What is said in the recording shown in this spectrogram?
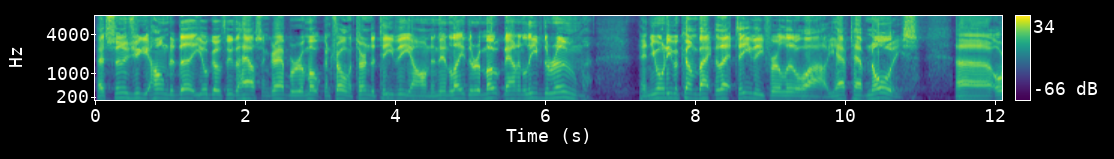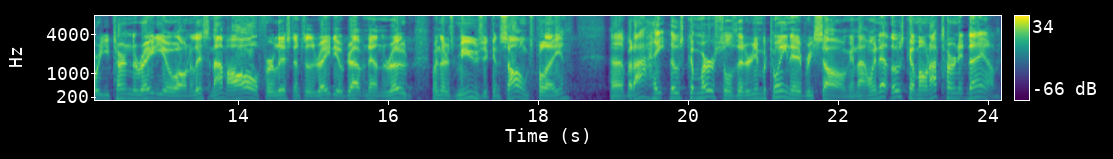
As soon as you get home today, you'll go through the house and grab a remote control and turn the TV on and then lay the remote down and leave the room. And you won't even come back to that TV for a little while. You have to have noise. Uh, or you turn the radio on. And listen, I'm all for listening to the radio driving down the road when there's music and songs playing. Uh, but I hate those commercials that are in between every song. And I, when that, those come on, I turn it down.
